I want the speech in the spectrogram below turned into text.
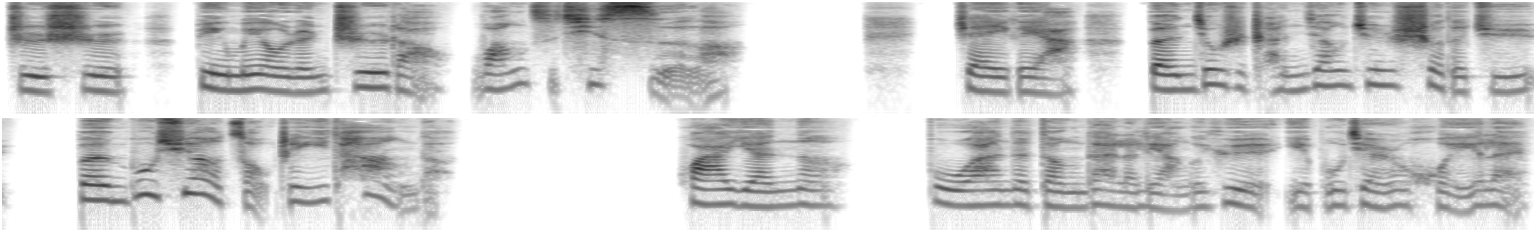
只是并没有人知道王子期死了。这个呀，本就是陈将军设的局，本不需要走这一趟的。花颜呢，不安的等待了两个月，也不见人回来。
